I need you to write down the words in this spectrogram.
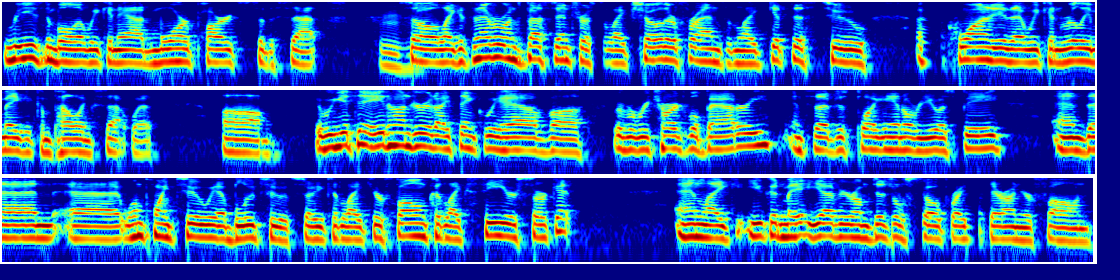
reasonable that we can add more parts to the sets. Mm-hmm. So like it's in everyone's best interest to like show their friends and like get this to a quantity that we can really make a compelling set with. Um, if we get to 800, I think we have uh, we have a rechargeable battery instead of just plugging in over USB. And then at 1.2 we have Bluetooth, so you could like your phone could like see your circuit, and like you could make you have your own digital scope right there on your phone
